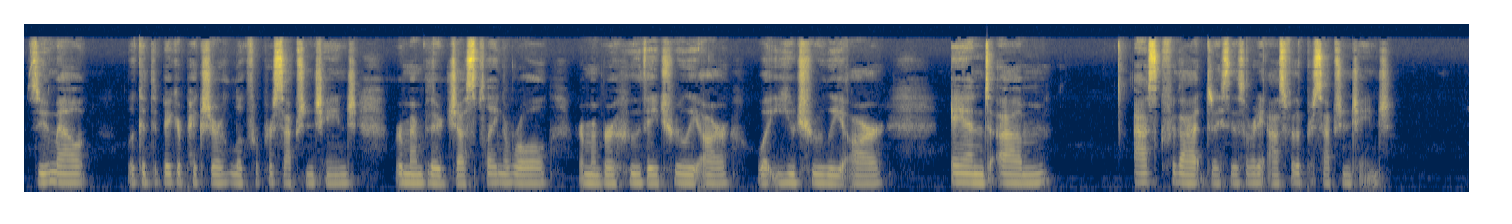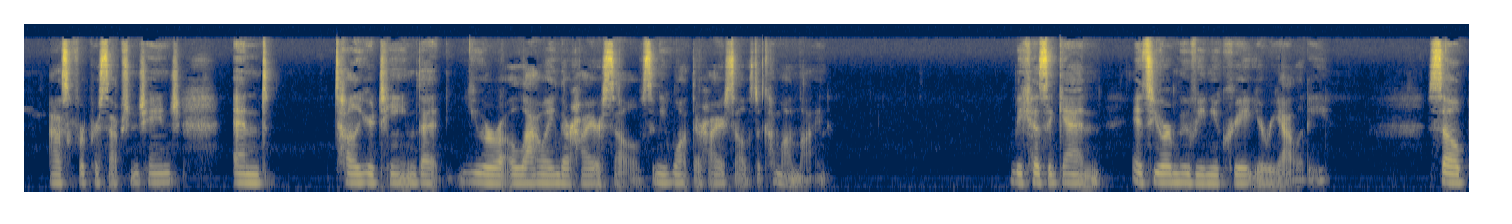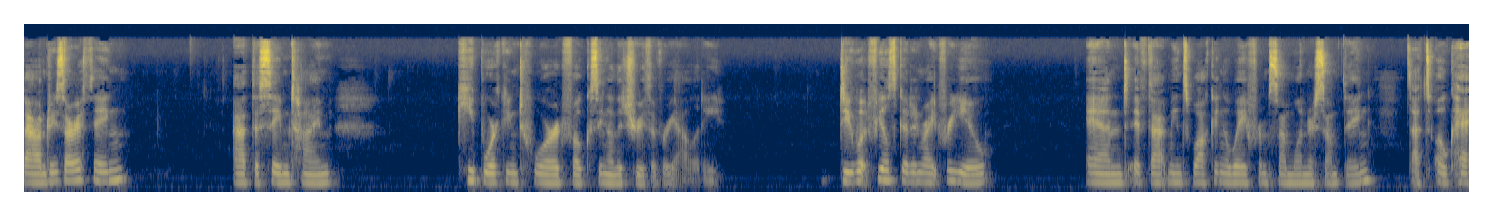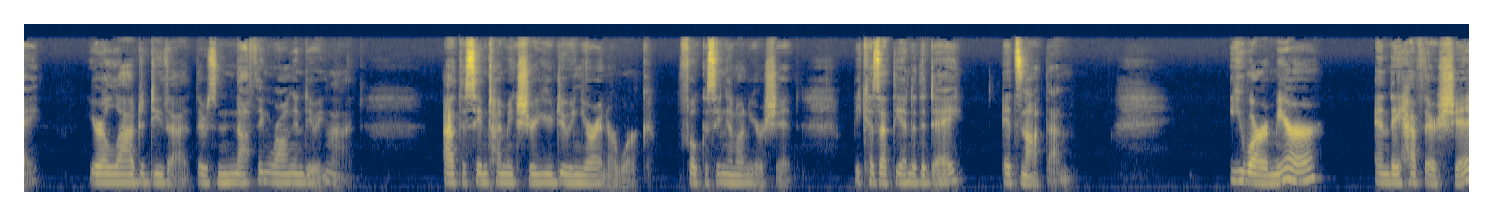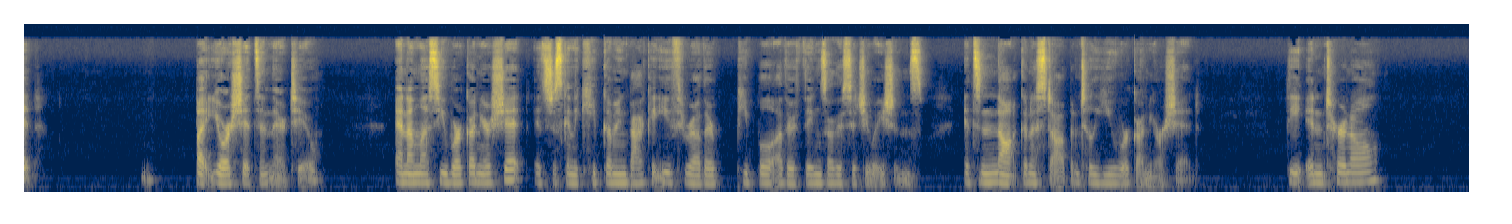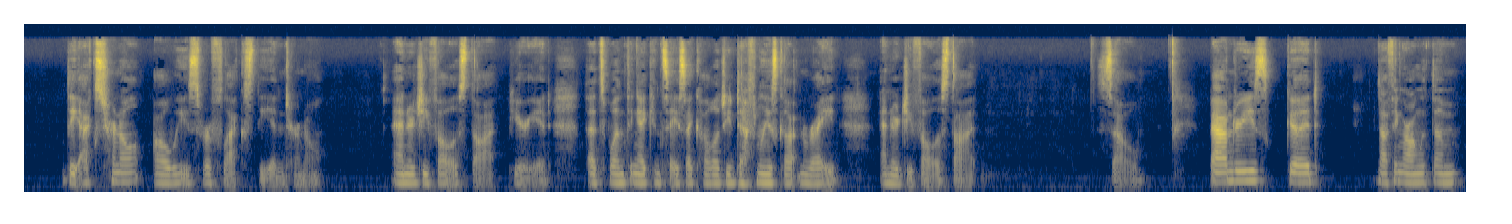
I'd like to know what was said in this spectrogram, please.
Zoom out look at the bigger picture look for perception change. Remember they're just playing a role. Remember who they truly are what you truly are. And um ask for that did i say this already? Ask for the perception change. Ask for perception change and tell your team that you're allowing their higher selves and you want their higher selves to come online because again, it's your movie and you create your reality. So boundaries are a thing. At the same time, keep working toward focusing on the truth of reality. Do what feels good and right for you. And if that means walking away from someone or something, that's okay. You're allowed to do that. There's nothing wrong in doing that. At the same time, make sure you're doing your inner work, focusing in on your shit. Because at the end of the day, it's not them you are a mirror and they have their shit, but your shit's in there too. And unless you work on your shit, it's just going to keep coming back at you through other people, other things, other situations. It's not going to stop until you work on your shit. The internal, the external always reflects the internal. Energy follows thought, period. That's one thing I can say psychology definitely has gotten right. Energy follows thought. So, boundaries, good. Nothing wrong with them.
